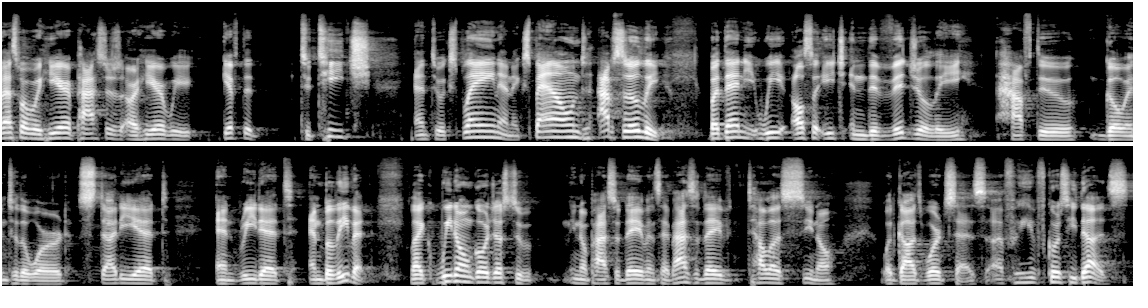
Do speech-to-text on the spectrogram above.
that's why we're here. Pastors are here. We gifted to teach and to explain and expound. Absolutely. But then we also each individually have to go into the word, study it, and read it and believe it. Like we don't go just to you know Pastor Dave and say, Pastor Dave, tell us you know what God's word says. Uh, of course, he does.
